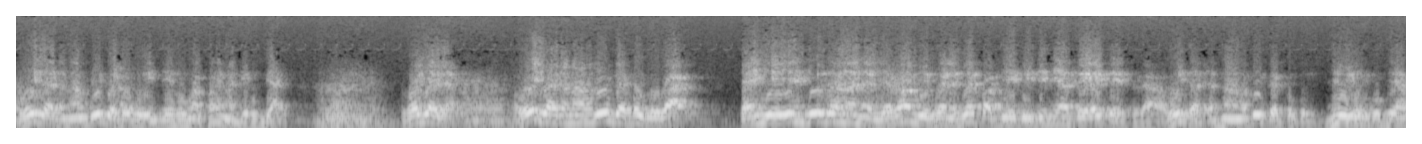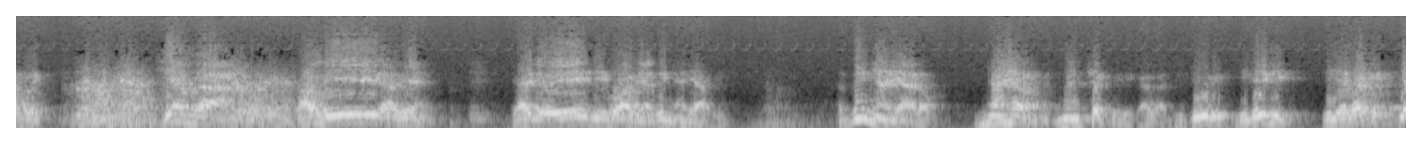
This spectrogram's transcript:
အဝိဇ္ဇာတဏ္ဍာမပြုတ်တဲ့ပုဂ္ဂိုလ်နေကုန်ကခေါင်းကနေကုန်ပြတယ်သဘောကျကြအဝိဇ္ဇာတဏ္ဍာမပြုတ်တဲ့ပုဂ္ဂိုလ်က တိုင်ကြီးရင်ကျိုးတန်းလာနဲ့လည်းဘာမပြုတ်ဖဲနဲ့လက်ပတ်ပြေးပြီးဒီညာသေးလိုက်တယ်ဆိုတာအဝိဇ္ဇာတဏ္ဍာမပြုတ်တဲ့ပုဂ္ဂိုလ်နေကုန်ကိုဘုရားဟောလိုက်ရှင်းမလားကောင်းပြီဒါဖြင့်ရာဇဝေဒီဘဝပြန်သိဉာဏ်ရပြီအသိဉာဏ်ရတော့ဉာဏ်ရအောင်ဉာဏ်ချက်ပြီးဒီကလာဒီကျိုးတွေဒီဒိဋ္ဌိဒီလည်းဘက်တွေကြ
